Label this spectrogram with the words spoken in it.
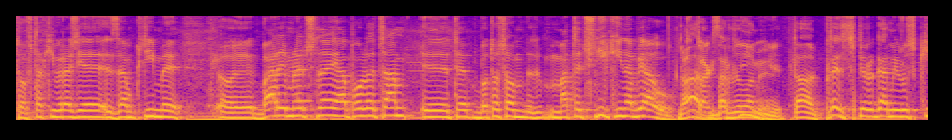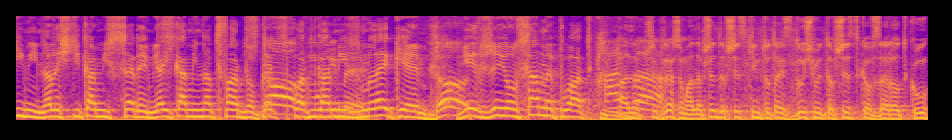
To w takim razie zamknijmy e, bary mleczne, ja polecam, e, te, bo to są mateczniki na biału. Tak, tak, bardzo zamknijmy. ładnie. Tak, prez z pierogami ruskimi, naleśnikami z serem, jajkami na twardo, prez z Stop, płatkami mówimy. z mlekiem. Dość. Niech żyją same płatki. Ha- Ale przepraszam, ale przede wszystkim tutaj zduśmy to wszystko w zarodku.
